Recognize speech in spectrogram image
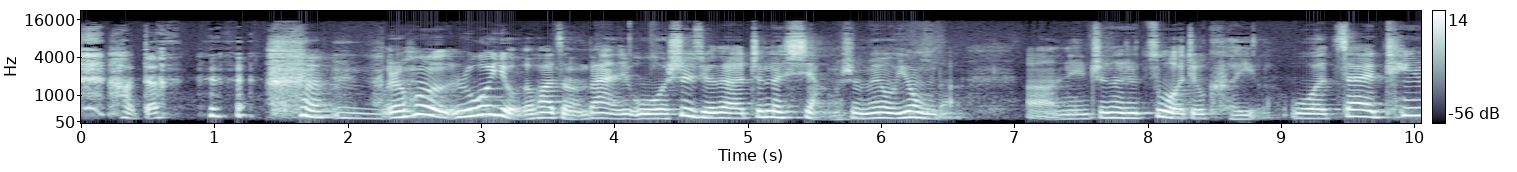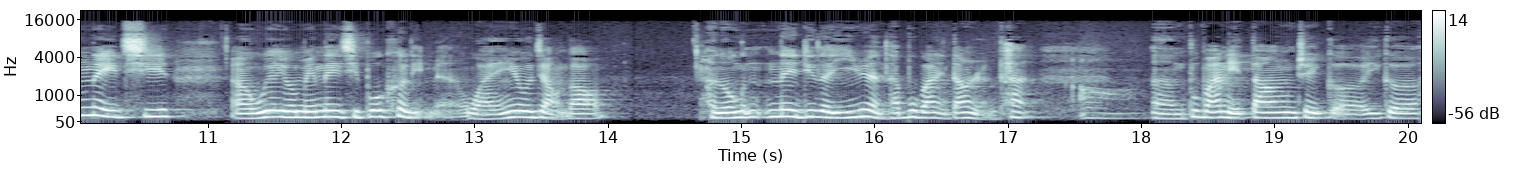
好的，嗯，然后如果有的话怎么办？我是觉得真的想是没有用的，啊，你真的是做就可以了。我在听那一期，呃，无业游民那一期播客里面，婉莹有讲到，很多内地的医院他不把你当人看，嗯，不把你当这个一个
